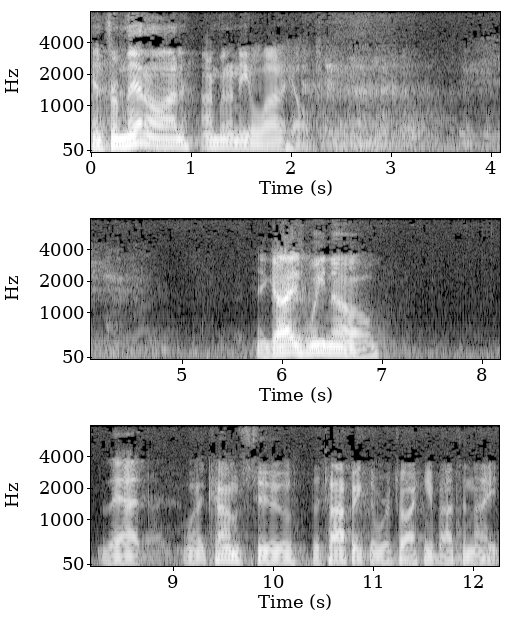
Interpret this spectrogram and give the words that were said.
and from then on, I'm going to need a lot of help. And guys, we know that when it comes to the topic that we're talking about tonight,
